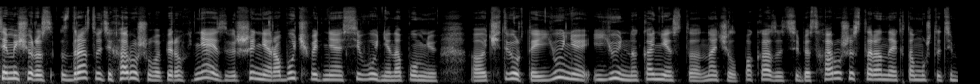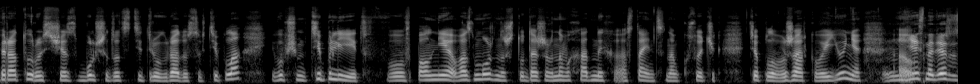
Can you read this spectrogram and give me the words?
Всем еще раз здравствуйте, хорошего, во-первых, дня и завершения рабочего дня. Сегодня, напомню, 4 э, июня. Июнь наконец-то начал показывать себя с хорошей стороны, к тому, что температура сейчас больше 23 градусов тепла и, в общем, теплеет. Вполне возможно, что даже на выходных останется нам кусочек теплого, жаркого июня. Э, Есть надежда,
